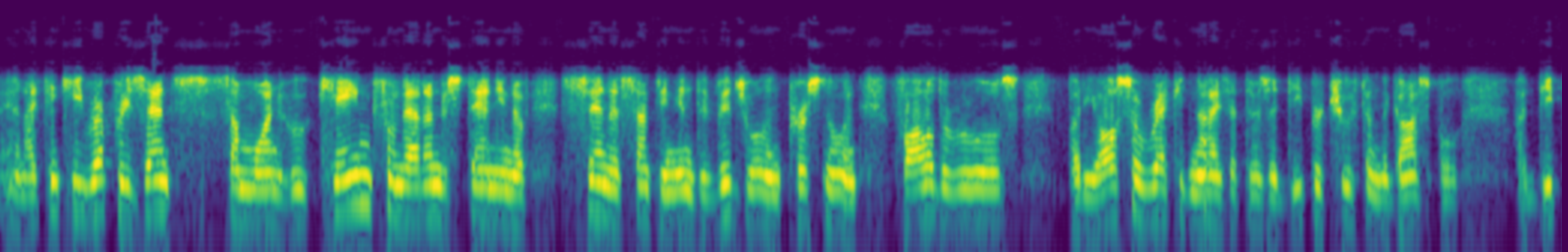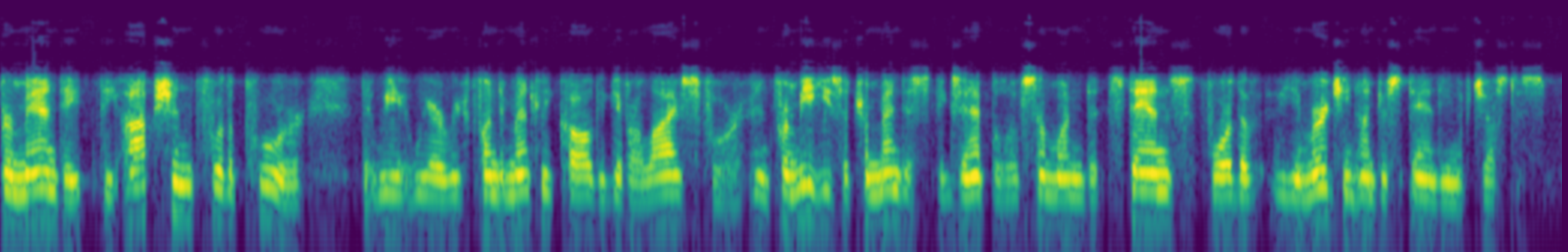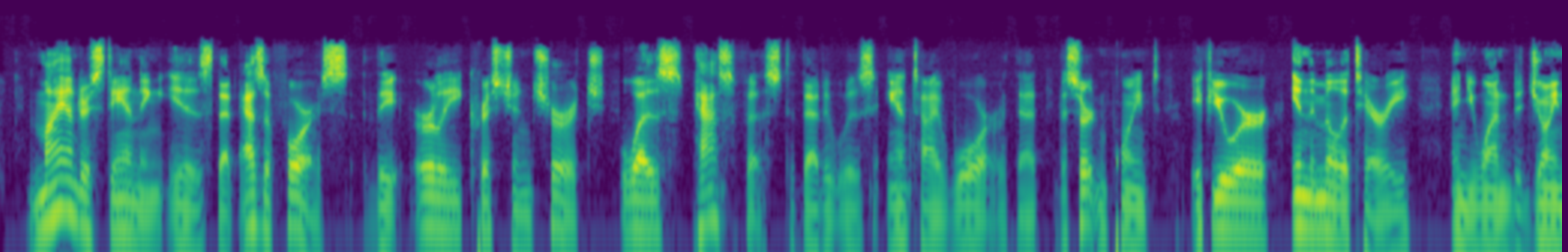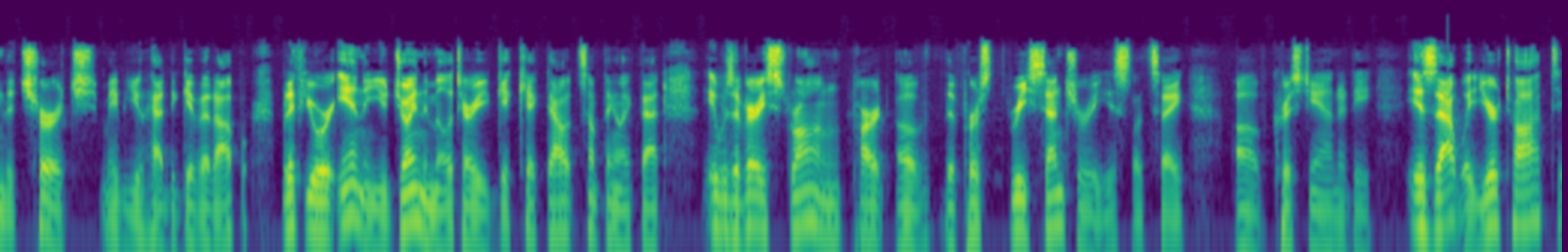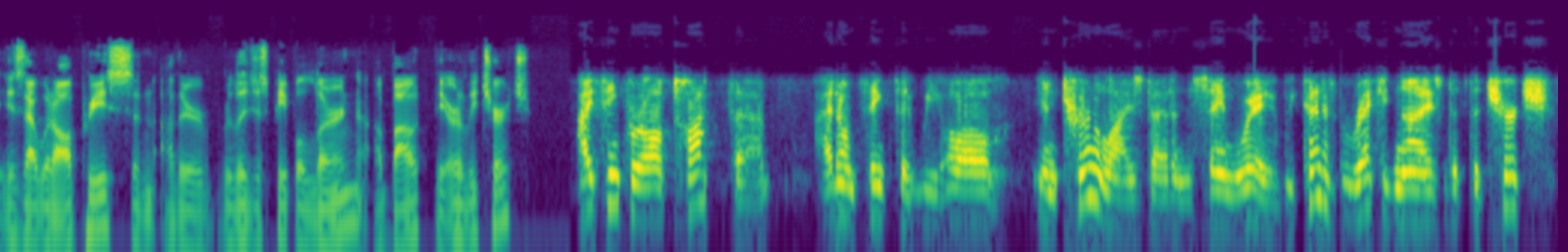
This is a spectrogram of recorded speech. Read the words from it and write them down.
And I think he represents someone who came from that understanding of sin as something individual and personal and follow the rules, but he also recognized that there's a deeper truth in the gospel, a deeper mandate, the option for the poor that we, we are fundamentally called to give our lives for. And for me, he's a tremendous example of someone that stands for the, the emerging understanding of justice. My understanding is that as a force, the early Christian church was pacifist, that it was anti war, that at a certain point, if you were in the military, and you wanted to join the church, maybe you had to give it up. But if you were in and you joined the military, you'd get kicked out, something like that. It was a very strong part of the first three centuries, let's say, of Christianity. Is that what you're taught? Is that what all priests and other religious people learn about the early church? I think we're all taught that. I don't think that we all internalize that in the same way. We kind of recognize that the church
